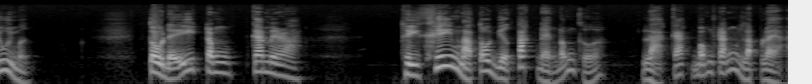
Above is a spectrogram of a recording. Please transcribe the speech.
vui mừng. Tôi để ý trong camera, thì khi mà tôi vừa tắt đèn đóng cửa, là các bóng trắng lập lè,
